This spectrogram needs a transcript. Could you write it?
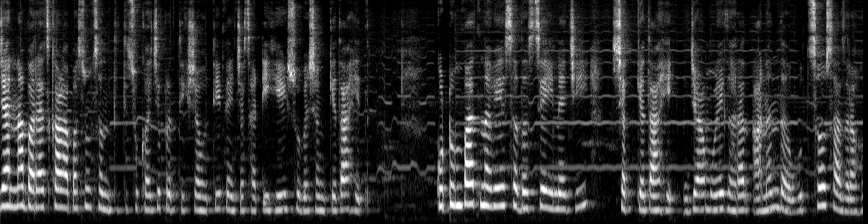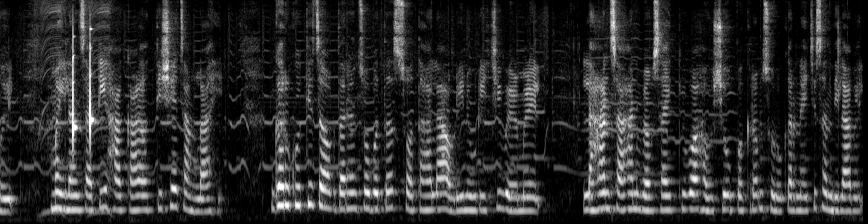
ज्यांना बऱ्याच काळापासून संतती सुखाची प्रतीक्षा होती त्यांच्यासाठी हे शुभशंकेत आहेत. कुटुंबात नवे सदस्य येण्याची शक्यता आहे ज्यामुळे घरात आनंद उत्सव साजरा होईल. महिलांसाठी हा काळ अतिशय चांगला आहे. घरगुती जबाबदाऱ्यांसोबतच स्वतःला आवडीनिवडीची वेळ मिळेल. लहान सहान व्यवसाय किंवा हौशी उपक्रम सुरू करण्याची संधी लाभेल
